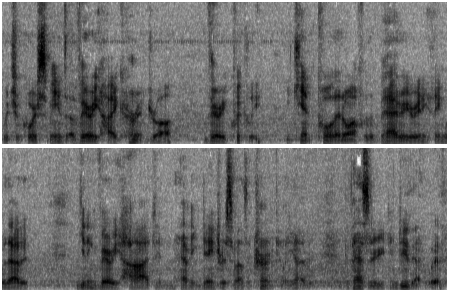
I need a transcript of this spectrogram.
which of course means a very high current draw very quickly. You can't pull that off with a battery or anything without it getting very hot and having dangerous amounts of current coming out of it. Capacitor you can do that with.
